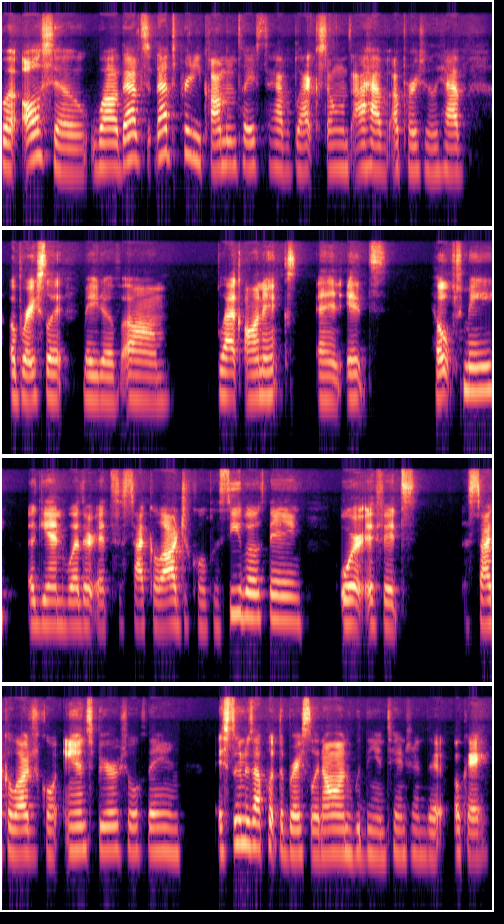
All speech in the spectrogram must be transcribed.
but also while that's that's pretty commonplace to have black stones i have i personally have a bracelet made of um black onyx and it's helped me. Again, whether it's a psychological placebo thing or if it's a psychological and spiritual thing, as soon as I put the bracelet on with the intention that, okay,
